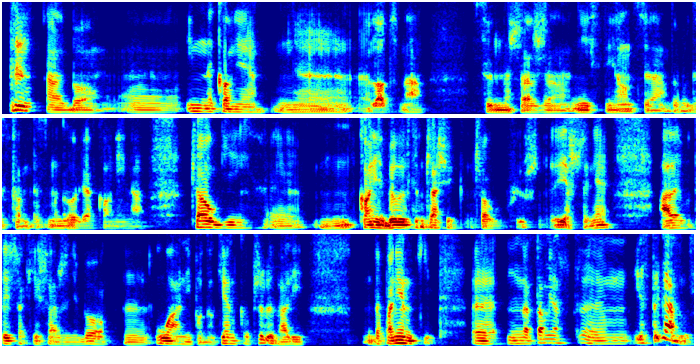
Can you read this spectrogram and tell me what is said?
albo e, inne konie, lotna, słynna szarża nieistniejąca, dowody fantasmagoria koni na czołgi. E, mm, konie były w tym czasie, czołgów już jeszcze nie, ale w tej takiej szarży nie było. Ułani pod okienko, przybywali do panienki. Natomiast jest Pegasus.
